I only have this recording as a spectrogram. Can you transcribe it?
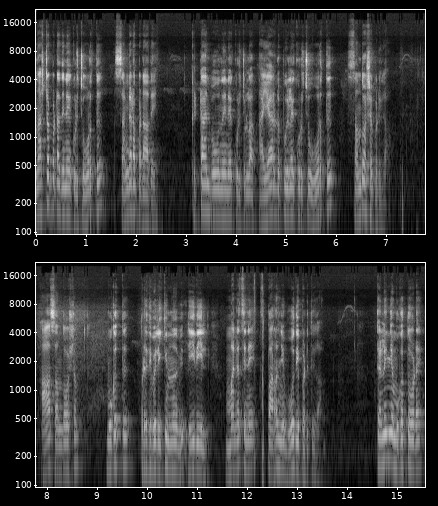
നഷ്ടപ്പെട്ടതിനെക്കുറിച്ച് ഓർത്ത് സങ്കടപ്പെടാതെ കിട്ടാൻ പോകുന്നതിനെക്കുറിച്ചുള്ള തയ്യാറെടുപ്പുകളെക്കുറിച്ച് ഓർത്ത് സന്തോഷപ്പെടുക. ആ സന്തോഷം മുഖത്ത് പ്രതിഫലിക്കുന്ന രീതിയിൽ മനസ്സിനെ പറഞ്ഞ് ബോധ്യപ്പെടുത്തുക. തെളിഞ്ഞ മുഖത്തോടെ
